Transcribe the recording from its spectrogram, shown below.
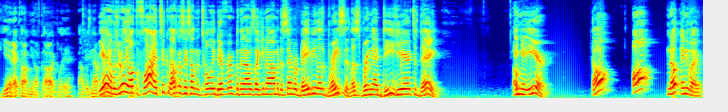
yeah, that caught me off guard, player. I was not. Yeah, ready. it was really off the fly too. Because I was gonna say something totally different, but then I was like, you know, I'm a December baby. Let's brace it. Let's bring that D here today. In your ear. Oh, oh, no. Anyway,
